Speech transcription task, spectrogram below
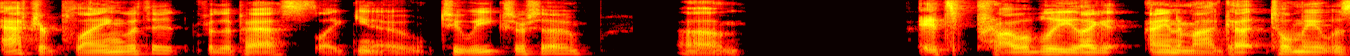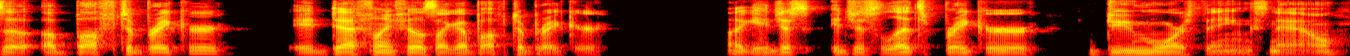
after playing with it for the past like you know two weeks or so, um, it's probably like I know my gut told me it was a, a buff to Breaker. It definitely feels like a buff to Breaker. Like it just it just lets Breaker do more things now.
